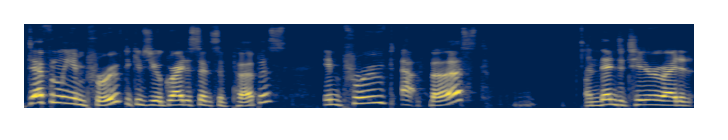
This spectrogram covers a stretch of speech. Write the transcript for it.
Definitely improved. It gives you a greater sense of purpose. Improved at first, and then deteriorated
